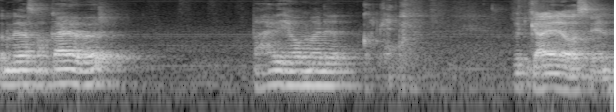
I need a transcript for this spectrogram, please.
damit das noch geiler wird, behalte ich auch meine Koteletten. Wird geil aussehen.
